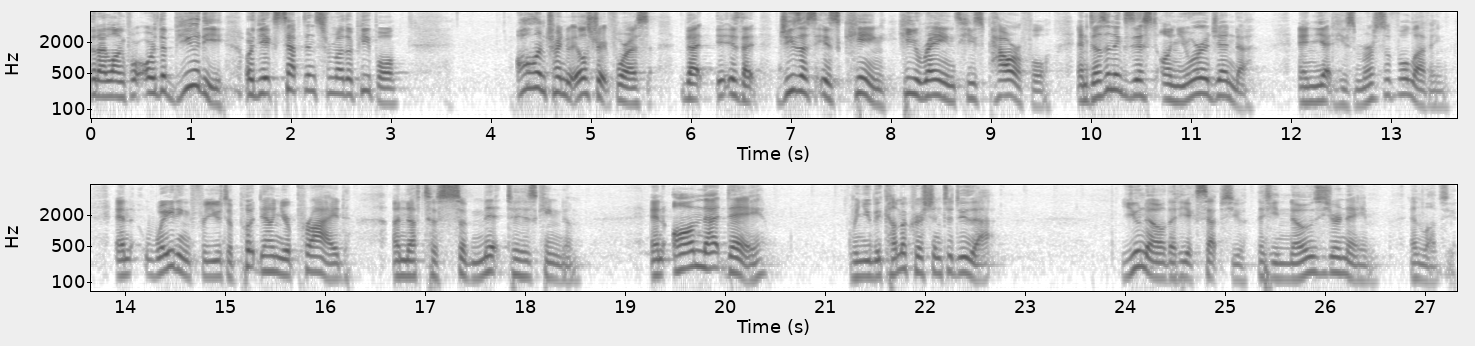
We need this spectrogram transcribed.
that I long for, or the beauty, or the acceptance from other people. All I'm trying to illustrate for us that is that Jesus is king, he reigns, he's powerful, and doesn't exist on your agenda. And yet he's merciful, loving, and waiting for you to put down your pride enough to submit to his kingdom. And on that day, when you become a Christian to do that, you know that he accepts you, that he knows your name and loves you.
